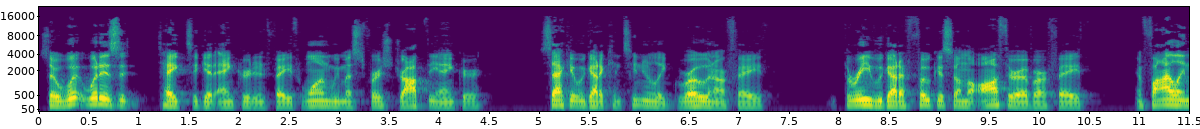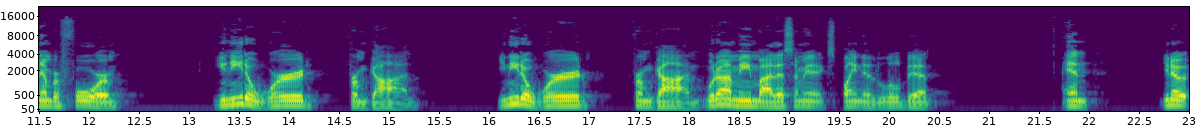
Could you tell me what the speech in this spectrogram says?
So, what, what does it take to get anchored in faith. One, we must first drop the anchor. Second, we got to continually grow in our faith. Three, we got to focus on the author of our faith. And finally, number four, you need a word from God. You need a word from God. What do I mean by this? I'm going to explain it a little bit. And, you know,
